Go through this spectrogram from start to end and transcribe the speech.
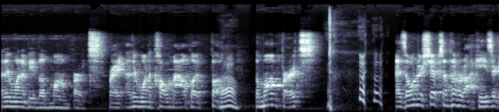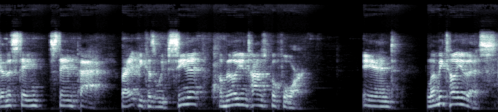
I didn't want to be the Monforts, right? I didn't want to call them out, but fuck, wow. the Monforts. as ownerships of the Rockies are going to stay stand pat, right? Because we've seen it a million times before. And let me tell you this:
